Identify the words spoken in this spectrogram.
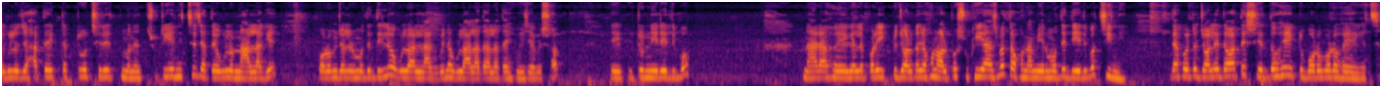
এগুলো যে হাতে একটা একটু ছেড়ে মানে ছুটিয়ে নিচ্ছে যাতে ওগুলো না লাগে। গরম জলের মধ্যে দিলে ওগুলো আর লাগবে না, ওগুলো আলাদা আলাদাই হয়ে যাবে সব। একটু নেড়ে দিব। নাড়া হয়ে গেলে পরে একটু জলটা যখন অল্প শুকিয়ে আসবে, তখন আমি এর মধ্যে দিয়ে দিব চিনি। দেখো, এটা জলে দেওয়াতে সেদ্ধ হয়ে একটু বড় বড় হয়ে গেছে।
